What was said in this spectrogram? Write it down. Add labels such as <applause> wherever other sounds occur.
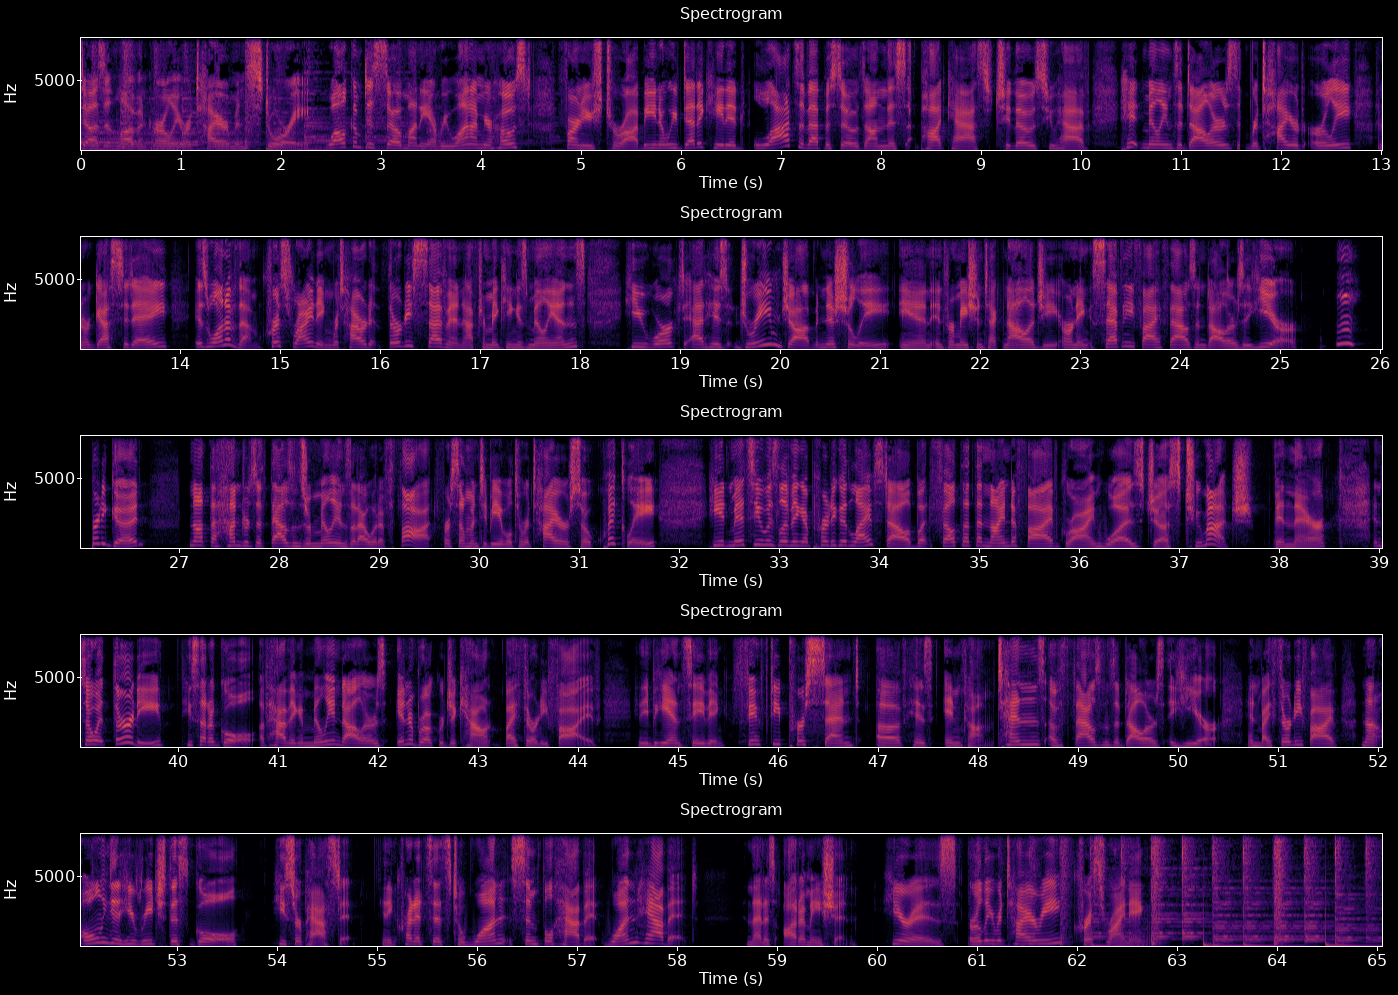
doesn't love an early retirement story? Welcome to So Money, everyone. I'm your host, Farnoosh Torabi. You know, we've dedicated lots of episodes on this podcast to those who have hit millions of dollars, retired early, and our guest today is one of them. Chris Reining retired at 37 after making his millions. He worked at his dream job initially in information technology, earning $75,000 a year. Hmm, pretty good not the hundreds of thousands or millions that I would have thought for someone to be able to retire so quickly. He admits he was living a pretty good lifestyle, but felt that the nine to five grind was just too much. Been there. And so at 30, he set a goal of having a million dollars in a brokerage account by 35 and he began saving 50% of his income, tens of thousands of dollars a year. And by 35, not only did he reach this goal, he surpassed it. And he credits this to one simple habit, one habit, and that is automation. Here is early retiree Chris Reining.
